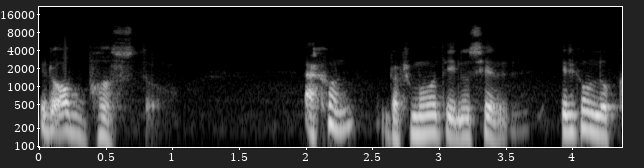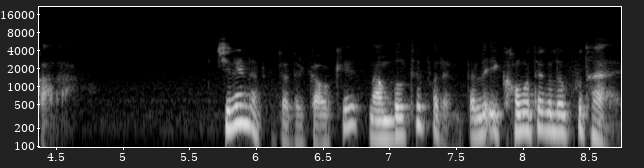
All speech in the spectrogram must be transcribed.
এটা অভ্যস্ত। এখন ডক্টর মোহাম্মদ ইনুসের এরকম লোক কারা? চিনেন আপনি তাদের কাউকে? নাম বলতে পারেন? তাহলে এই ক্ষমতাগুলো কোথায়?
